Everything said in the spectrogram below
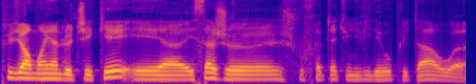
plusieurs moyens de le checker. Et, euh, ça, je, vous ferai peut-être une vidéo plus tard où, euh,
